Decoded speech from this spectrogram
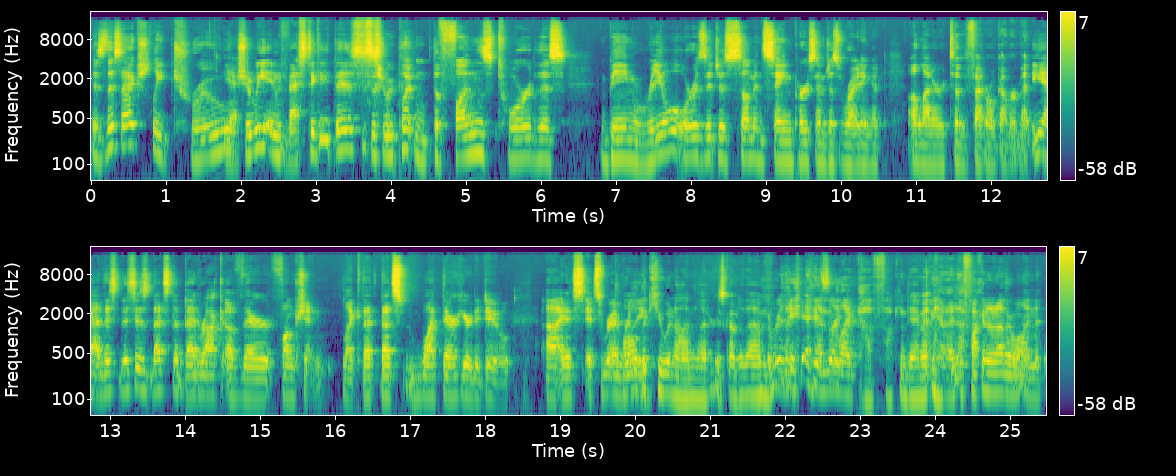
is this actually true? Yeah, should we investigate this? Should we put the funds toward this being real, or is it just some insane person just writing a, a letter to the federal government? yeah, this this is that's the bedrock of their function. Like that that's what they're here to do. Uh, and it's it's re- really All the QAnon letters go to them. Really? and It's they're like- like, God fucking damn it. yeah, and fucking another one.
